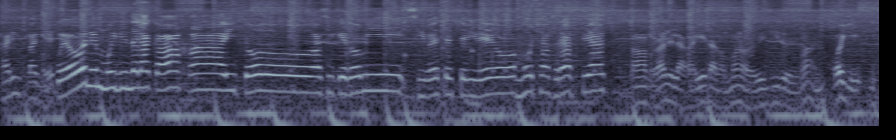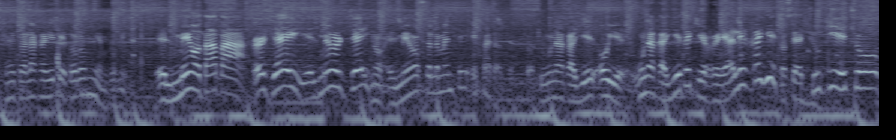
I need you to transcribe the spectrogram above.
Paris Baguette. Weón, es muy linda la caja y todo. Así que Domi, si ves este video, muchas gracias. Vamos a probarle la galleta a los monos de BT21. Oye, y trae todas las galletas de todos los miembros, mira. El meo tapa, RJ, el meo RJ. No, el meo solamente es para todos. Una galleta, oye, una galleta que real es galleta. O sea, Chucky hecho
